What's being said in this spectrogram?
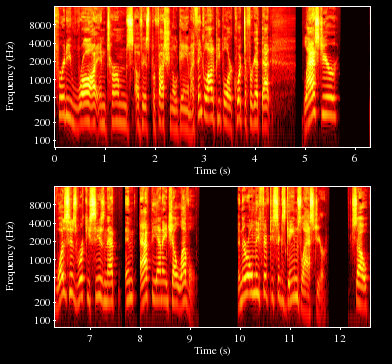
pretty raw in terms of his professional game. I think a lot of people are quick to forget that last year was his rookie season at in, at the NHL level. And there were only 56 games last year. So,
